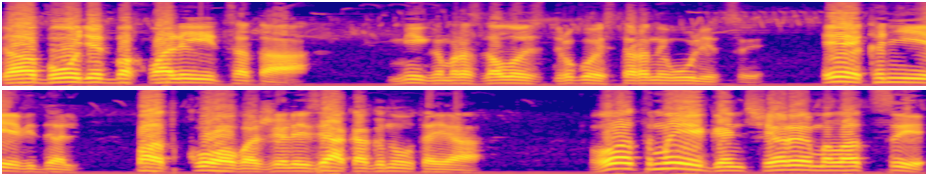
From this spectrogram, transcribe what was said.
«Да будет бахвалиться-то!» Мигом раздалось с другой стороны улицы. «Эк, невидаль! Подкова железяка гнутая!» «Вот мы, гончары, молодцы!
